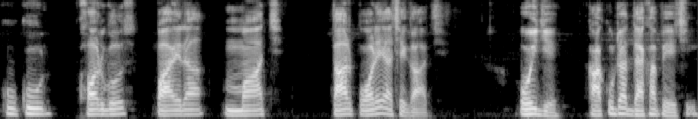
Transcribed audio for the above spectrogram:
কুকুর, খরগোশ, পায়রা, মাছ, তারপরে আছে গাছ। ওই যে, কাকুটার দেখা পেয়েছি।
